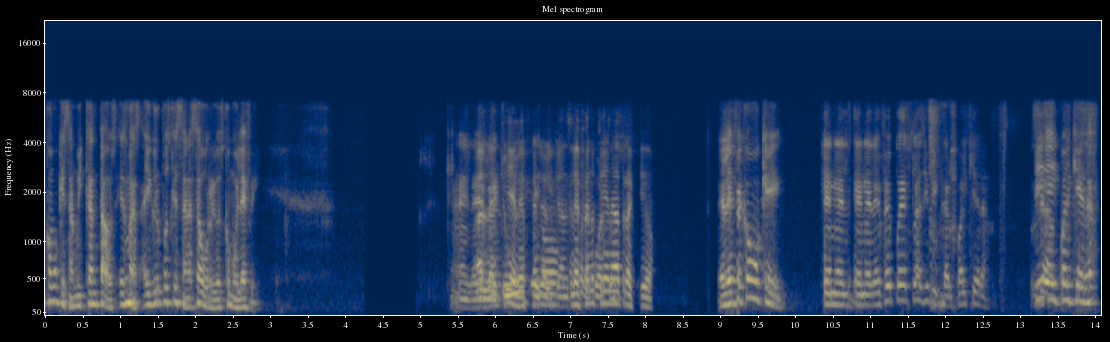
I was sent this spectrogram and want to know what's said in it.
como que están muy cantados. Es más, hay grupos que están hasta aburridos como el F. El, el, F, el no, el F no tiene nada atractivo. El F como que... En el, en el F puede clasificar cualquiera. O sí, sea, cualquiera.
